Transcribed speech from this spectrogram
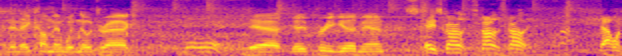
and then they come in with no drag. Way. Yeah, they're pretty good, man. Hey, Scarlet, Scarlet, Scarlet. That one.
